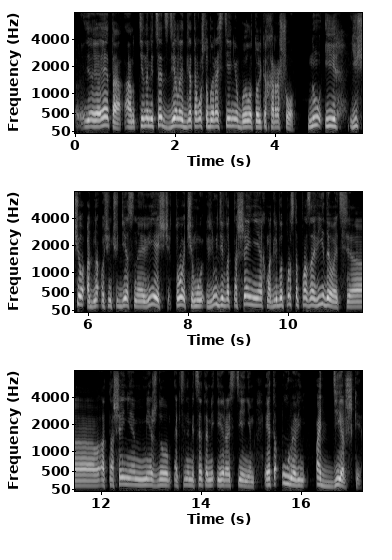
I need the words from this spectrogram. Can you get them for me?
э, это актиномицет сделает для того, чтобы растению было только хорошо. Ну и еще одна очень чудесная вещь, то, чему люди в отношениях могли бы просто позавидовать э, отношениям между актиномицетами и растением, это уровень поддержки.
